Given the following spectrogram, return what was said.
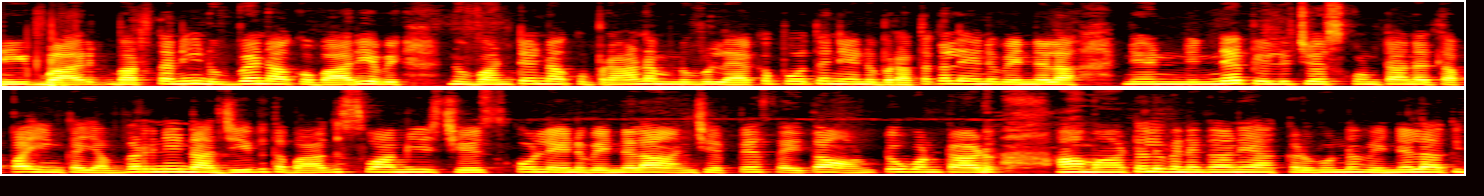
నీ భార్య భర్తని నువ్వే నాకు భార్యవి. నువ్వంటే నాకు ప్రాణం. నువ్వు లేకపోతే నేను బ్రతకలేను వెన్నెల. నేను నిన్నే పెళ్ళి చేసుకుంటానే తప్ప ఇంకా ఎవరిని నా జీవిత భాగస్వామి చేసుకోలేను వెన్నెల అని చెప్పేసి అయితే అంటూ ఉంటాడు. ఆ మాటలు వినగానే అక్కడ ఉన్న వెన్నెలకి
